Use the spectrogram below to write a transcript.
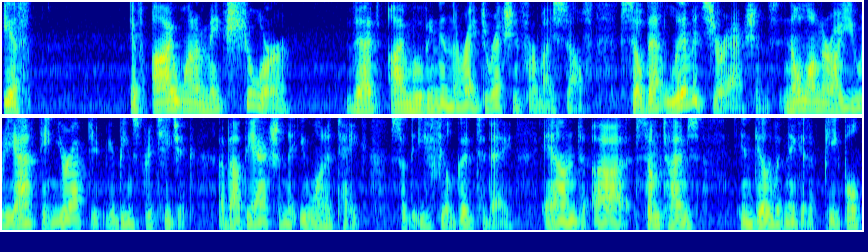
if, if I want to make sure that I'm moving in the right direction for myself? So that limits your actions. No longer are you reacting. You're, you're being strategic about the action that you want to take so that you feel good today. And uh, sometimes in dealing with negative people,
